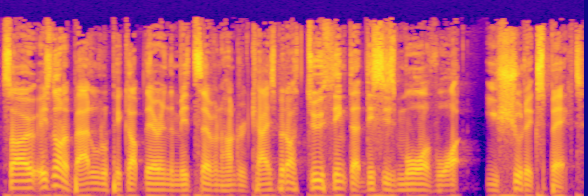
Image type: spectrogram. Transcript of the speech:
So he's not a bad little pick up there in the mid 700Ks, but I do think that this is more of what you should expect.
